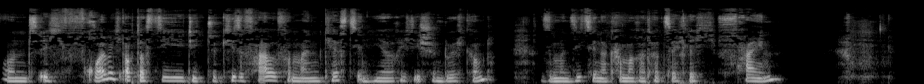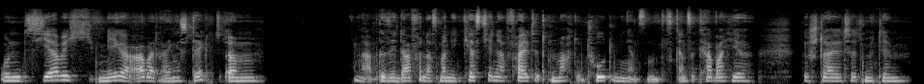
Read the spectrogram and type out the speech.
Und ich freue mich auch, dass die, die türkise Farbe von meinen Kästchen hier richtig schön durchkommt. Also man sieht sie in der Kamera tatsächlich fein. Und hier habe ich mega Arbeit reingesteckt. Ähm, mal abgesehen davon, dass man die Kästchen ja faltet und macht und tut und den ganzen, das ganze Cover hier gestaltet mit den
